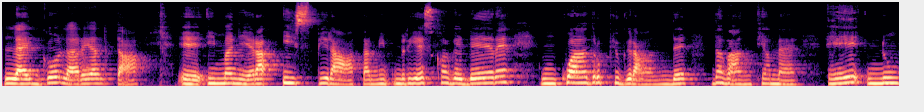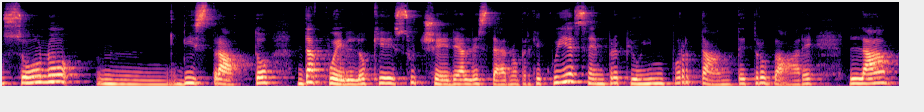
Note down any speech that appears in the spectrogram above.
leggo la realtà eh, in maniera ispirata, mi riesco a vedere un quadro più grande davanti a me e non sono mh, distratto da quello che succede all'esterno perché qui è sempre più importante trovare la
